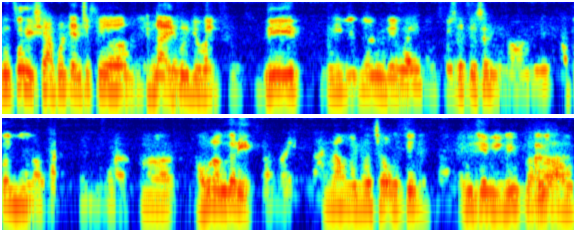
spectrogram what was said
रूपरेषा आपण त्यांच्या ऐकून घेऊया. मी आपण भाऊ भाऊरंगारी या मंडळाच्या वतीने आम्ही जे वेगळी करणार आहोत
